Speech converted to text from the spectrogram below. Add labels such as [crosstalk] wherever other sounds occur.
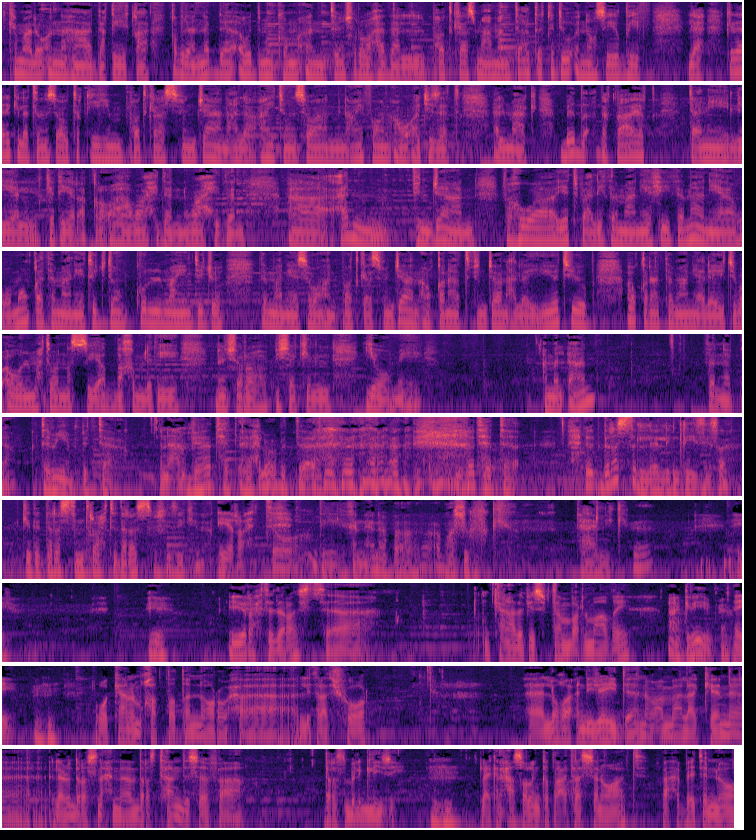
كما لو أنها دقيقة. قبل أن نبدأ أود منكم أن تنشروا هذا البودكاست مع من تعتقدوا أنه سيضيف له. كذلك لا تنسوا تقييم بودكاست فنجان على iTunes سواء من آيفون أو أجهزة الماك. بضع دقائق تعني لي الكثير. أقرأها واحدا واحدا آه عن فنجان. فهو يتبع لثمانية في ثمانية وموقع ثمانية تجدون كل ما ينتجه ثمانية سواء بودكاست فنجان أو قناة فنجان على يوتيوب أو قناة ثمانية على يوتيوب أو المحتوى النصي الضخم الذي ننشره بشكل يومي. أما الآن فلنبدأ. تميم بالتاء. نعم. بفتحة حلوة بالتاء. [laughs] بفتحة التاء. درست الإنجليزي صح؟ كذا درست. أنت رحت درست وشي زي كذا اي رحت. و... دقيقة خلني أنا أبغى أشوفك. تعالي كذا إيه. إيه. اي رحت درست آه، كان هذا في سبتمبر الماضي. آه قريب يعني. اي وكان المخطط إنه أروح آه، لثلاث شهور. آه، اللغة عندي جيدة نوعا ما لكن لأنه درسنا إحنا درست هندسة فدرست بالإنجليزي. لكن حصل انقطاع ثلاث سنوات فحبيت إنه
